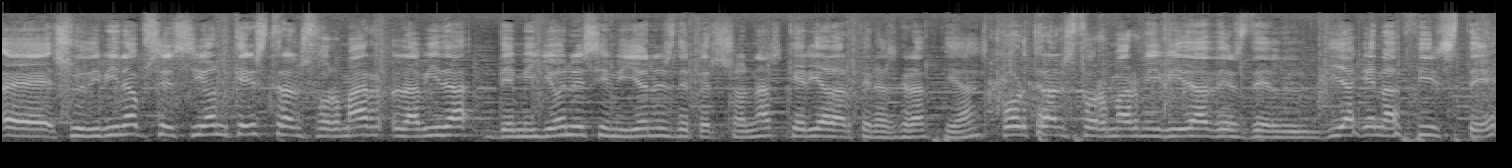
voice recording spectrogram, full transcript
eh, su divina obsesión, que es transformar la vida de millones y millones de personas. Quería darte las gracias por transformar mi vida desde el día que naciste.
